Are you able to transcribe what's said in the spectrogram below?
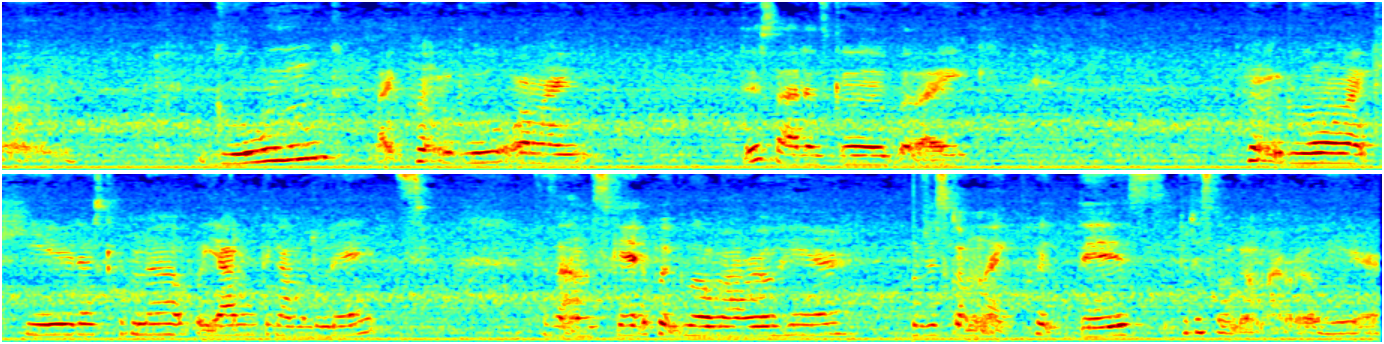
Um gluing like putting glue on like this side is good but like glue on like here that's coming up but y'all don't think i'm gonna do that because i'm scared to put glue on my real hair I'm just gonna like put this, but it's gonna be on my real hair.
